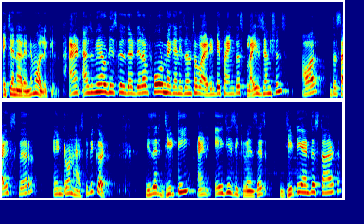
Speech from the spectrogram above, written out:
hnRNA molecule. And as we have discussed that there are four mechanisms of identifying the splice junctions or the sites where intron has to be cut. These are GT and AG sequences, GT at the start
